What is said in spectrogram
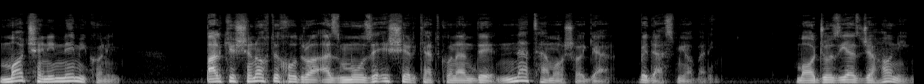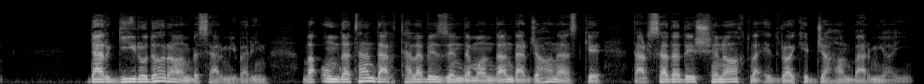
ما چنین نمی کنیم. بلکه شناخت خود را از موضع شرکت کننده نه تماشاگر به دست می آوریم. ما جزی از جهانیم. در گیرودار آن به سر می‌بریم و عمدتا در طلب زنده ماندن در جهان است که در صدد شناخت و ادراک جهان برمیاییم.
